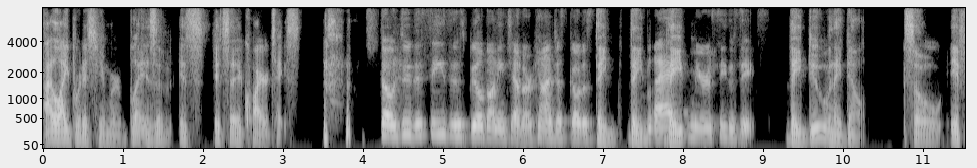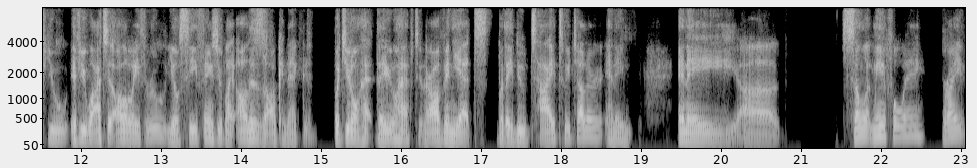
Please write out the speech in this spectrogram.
I like British humor, but it's a it's it's a acquired taste. So do the seasons build on each other? Can I just go to They they Black they Mirror season six? they do and they don't. So if you if you watch it all the way through, you'll see things you're like, oh, this is all connected. But you don't have they don't have to. They're all vignettes, but they do tie to each other in a in a uh somewhat meaningful way, right?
